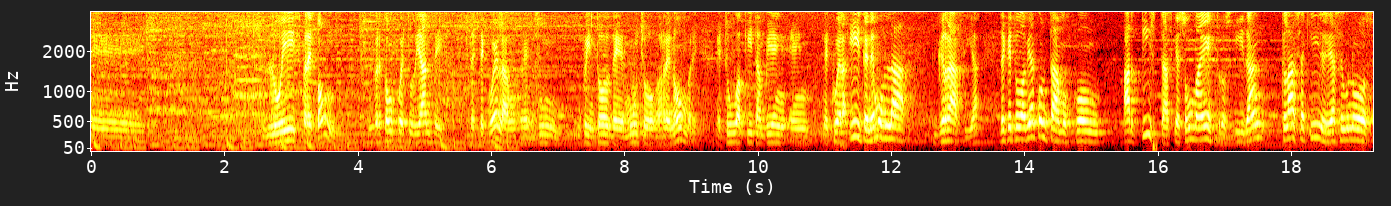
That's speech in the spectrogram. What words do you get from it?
Eh, Luis Bretón. Luis Bretón fue estudiante de esta escuela, es un, un pintor de mucho renombre. Estuvo aquí también en la escuela. Y tenemos la gracia de que todavía contamos con artistas que son maestros y dan clase aquí desde hace unos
